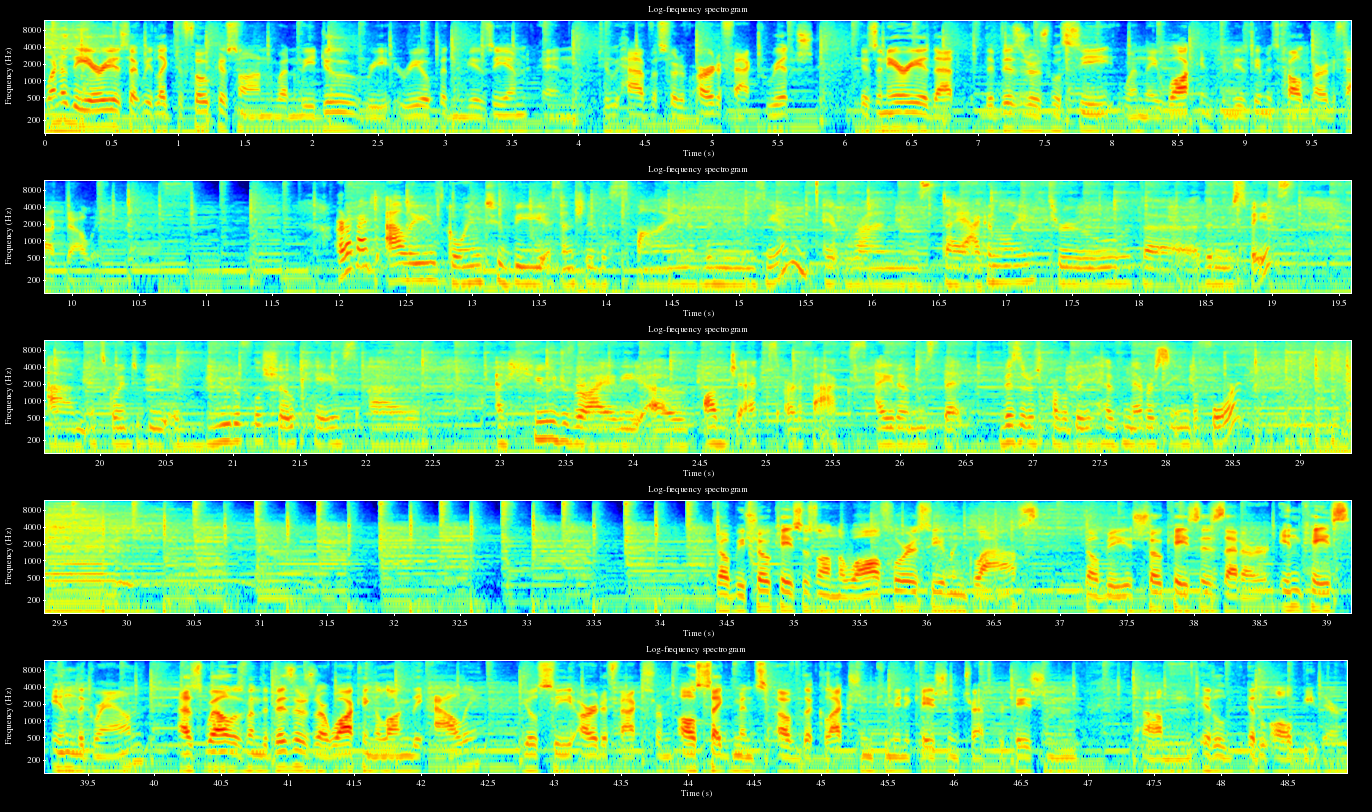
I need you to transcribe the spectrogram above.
One of the areas that we'd like to focus on when we do re reopen the museum and to have a sort of artifact rich is an area that the visitors will see when they walk into the museum. It's called Artifact Alley. Artifact Alley is going to be essentially the spine of the new museum. It runs diagonally through the, the new space. Um, it's going to be a beautiful showcase of a huge variety of objects, artifacts, items that visitors probably have never seen before. There'll be showcases on the wall, floor-to-ceiling glass. There'll be showcases that are encased in the ground, as well as when the visitors are walking along the alley, you'll see artifacts from all segments of the collection, communication, transportation. Um, it'll, it'll all be there.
